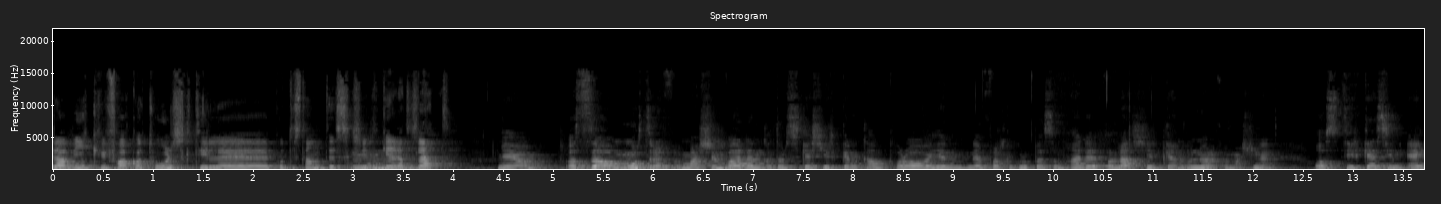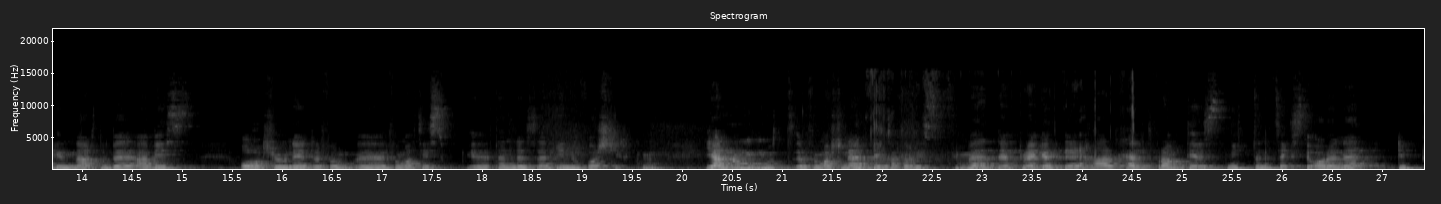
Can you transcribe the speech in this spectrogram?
da gikk vi fra katolsk til eh, protestantisk kirke, Mm. rett og slett. Ja. Og så mot reformasjonen var den katolske kirken kamp for å gjenvinne folkegrupper som hadde forlatt kirken under reformasjonen, og styrke sin egen nært ved avis, og slo ned reform, eh, reformatisk eh, tendenser innenfor kirken. Gjennom motreformasjonen fikk katolisme det preget det har helt fram til 1960-årene dyp,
